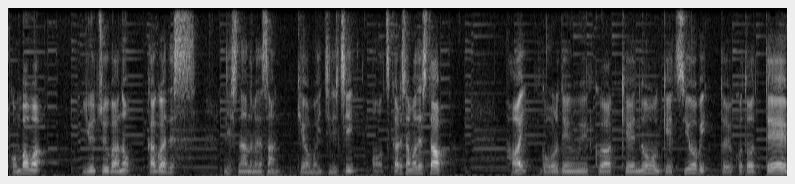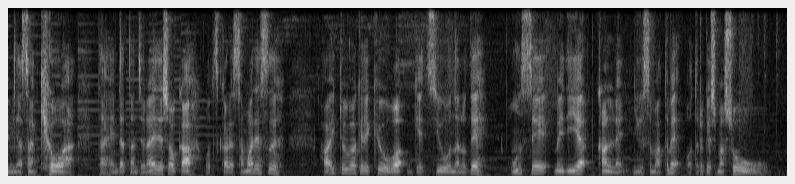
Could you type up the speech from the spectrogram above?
こんばんは。YouTuber のかぐわです。リスナーの皆さん今日も一日お疲れ様でした。はい。ゴールデンウィーク明けの月曜日ということで皆さん今日は大変だったんじゃないでしょうか。お疲れ様です。はい。というわけで今日は月曜なので音声メディア関連ニュースまとめお届けしましょう。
